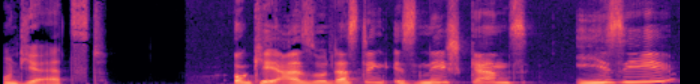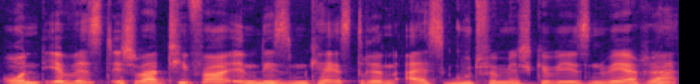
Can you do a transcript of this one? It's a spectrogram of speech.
Und jetzt? Okay, also das Ding ist nicht ganz easy und ihr wisst, ich war tiefer in diesem Case drin, als gut für mich gewesen wäre.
